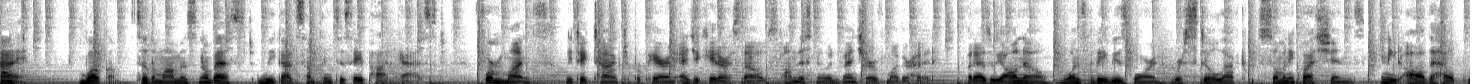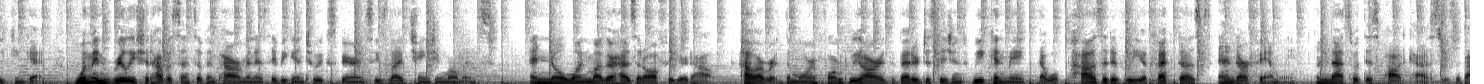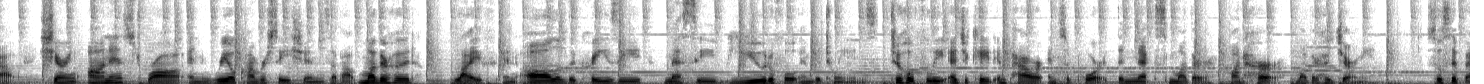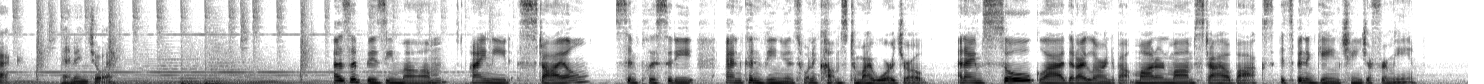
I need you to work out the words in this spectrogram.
Hi, welcome to the Mamas Know Best We Got Something to Say podcast. For months, we take time to prepare and educate ourselves on this new adventure of motherhood. But as we all know, once the baby is born, we're still left with so many questions and need all the help we can get. Women really should have a sense of empowerment as they begin to experience these life changing moments and no one mother has it all figured out. However, the more informed we are, the better decisions we can make that will positively affect us and our family. And that's what this podcast is about sharing honest, raw, and real conversations about motherhood, life, and all of the crazy, messy, beautiful in betweens to hopefully educate, empower, and support the next mother on her motherhood journey. So sit back and enjoy. As a busy mom, I need style, simplicity, and convenience when it comes to my wardrobe. And I'm so glad that I learned about Modern Mom Style Box. It's been a game changer for me.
